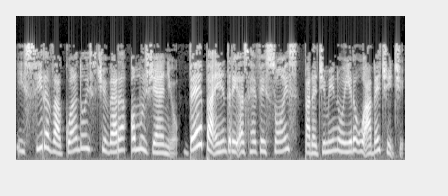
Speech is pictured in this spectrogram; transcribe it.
e sirva quando estiver homogêneo. Beba entre as refeições para diminuir o apetite.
